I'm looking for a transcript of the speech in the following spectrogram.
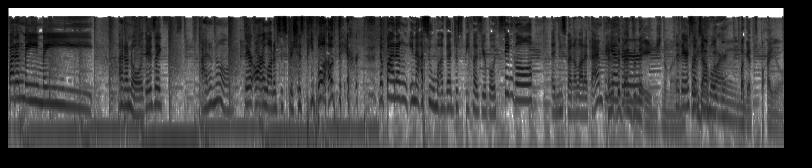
Parang may, may, I don't know, there's like, I don't know. There are a lot of suspicious people out there na parang ina-assume agad just because you're both single and you spend a lot of time And together. it depends on the age naman. Na there's For something example, more. kung bagets pa kayo,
